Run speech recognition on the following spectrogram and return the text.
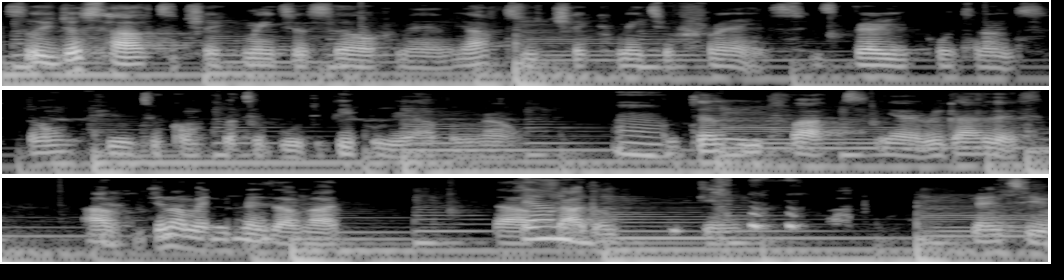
So you just have to checkmate yourself, man. You have to checkmate your friends. It's very important. Don't feel too comfortable with the people you have around. Mm. I'm telling you facts, yeah, regardless. I've, do you know how many friends I've had that I've. I don't? Plenty.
